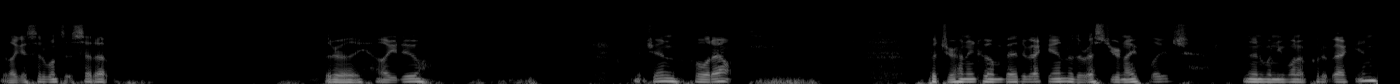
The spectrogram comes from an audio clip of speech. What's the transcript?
but like I said, once it's set up, literally all you do, reach in, pull it out, put your honeycomb bed back in or the rest of your knife blades, and then when you want to put it back in,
